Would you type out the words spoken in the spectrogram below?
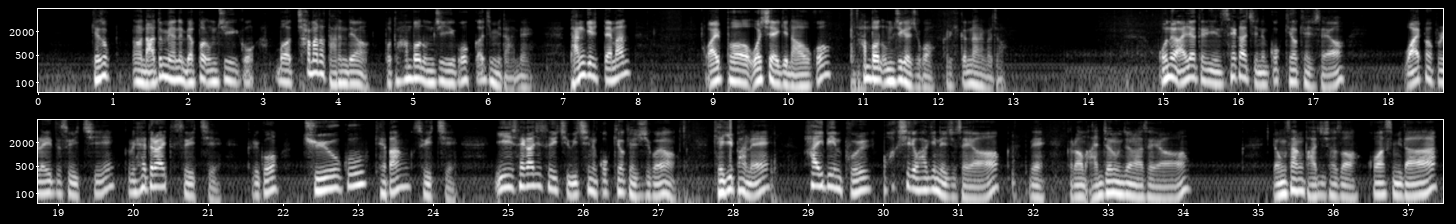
계속 어, 놔두면은 몇번 움직이고 뭐 차마다 다른데요. 보통 한 번 움직이고 꺼집니다. 네. 당길 때만 와이퍼 wash액이 나오고 한 번 움직여주고 그렇게 끝나는 거죠. 오늘 알려드린 세 가지는 꼭 기억해 주세요. 와이퍼 blade 스위치, 그리고 헤드라이트 스위치, 그리고 주유구 개방 스위치. 이 세 가지 스위치 위치는 꼭 기억해 주시고요. 계기판에 high beam 불 확실히 확인해 주세요. 네, 그럼 안전 운전하세요. 영상 봐주셔서 고맙습니다.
